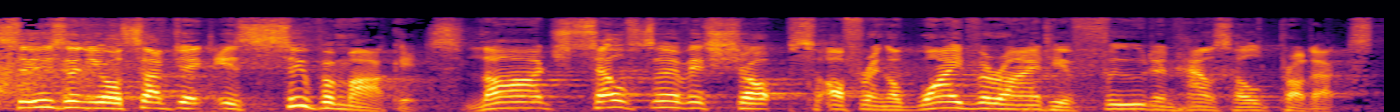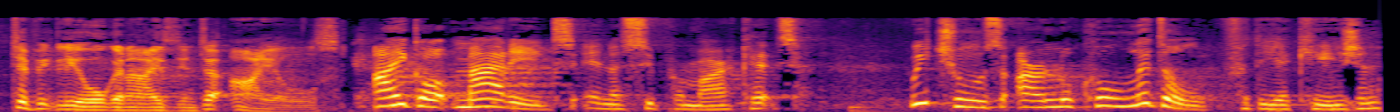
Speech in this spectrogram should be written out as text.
Susan, your subject is supermarkets, large self service shops offering a wide variety of food and household products, typically organised into aisles. I got married in a supermarket. We chose our local Lidl for the occasion.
